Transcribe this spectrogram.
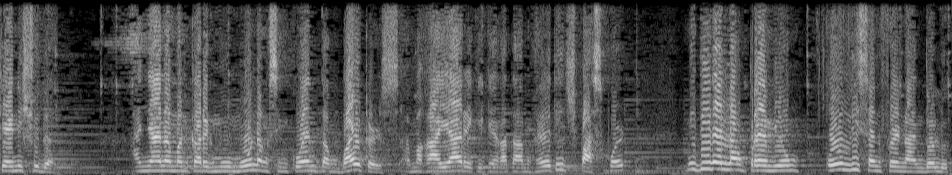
kaya ni syudad. Anya naman karing mumunang 50 bikers ang makayari kay kay katamong heritage passport, midinan lang premium only San Fernando loot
